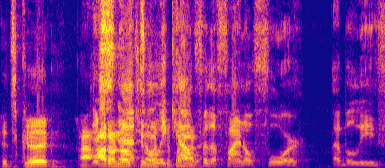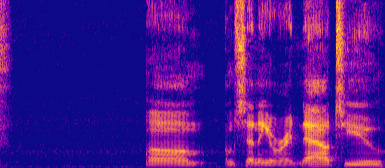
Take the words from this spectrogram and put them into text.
it's good. I, I don't know too only much count about for it. the final four, I believe. Um, I'm sending it right now to you.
